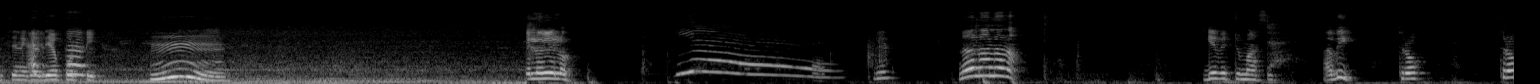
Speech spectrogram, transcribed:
बच्चे ने कर दिया पुट्टी हम्म। ये लो ये लो। No no no no give it to मासी अभी throw throw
